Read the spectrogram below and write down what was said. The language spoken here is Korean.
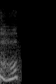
넷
